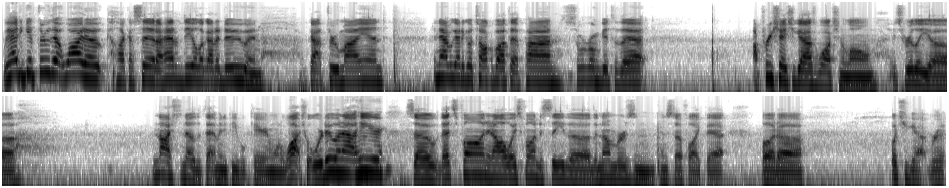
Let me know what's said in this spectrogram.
We had to get through that white oak. Like I said, I had a deal I gotta do, and I got through my end. And now we gotta go talk about that pine, so we're gonna get to that. I appreciate you guys watching along. It's really, uh, nice to know that that many people care and want to watch what we're doing out here. So that's fun and always fun to see the the numbers and, and stuff like that. But uh, what you got, Britt?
